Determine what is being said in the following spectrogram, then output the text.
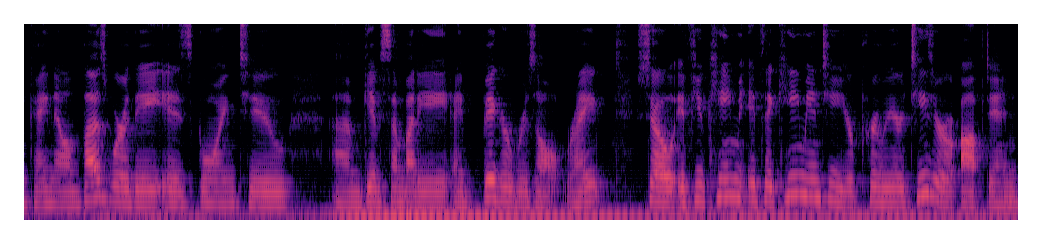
Okay, now buzzworthy is going to um, give somebody a bigger result, right? So if you came, if they came into your Premier Teaser opt-in,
